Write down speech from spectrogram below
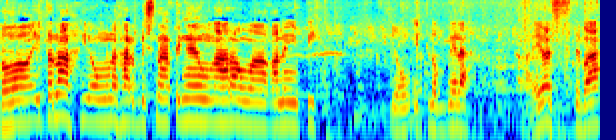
So ito na yung na-harvest natin ngayong araw mga kanipi. Yung itlog nila. Ayos, 'di ba?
